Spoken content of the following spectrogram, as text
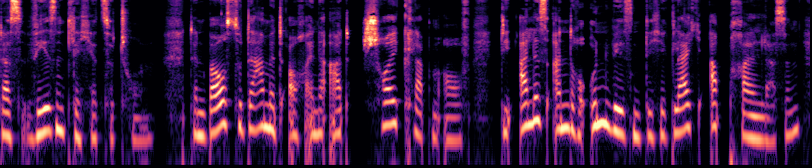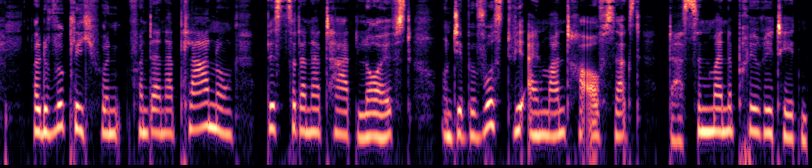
das Wesentliche zu tun, dann baust du damit auch eine Art Scheuklappen auf, die alles andere Unwesentliche gleich abprallen lassen, weil du wirklich von, von deiner Planung bis zu deiner Tat läufst und dir bewusst wie ein Mantra aufsagst, das sind meine Prioritäten,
